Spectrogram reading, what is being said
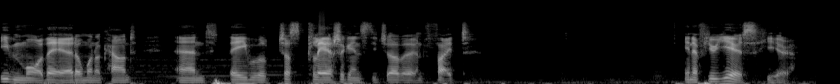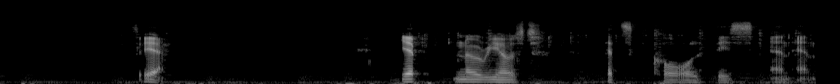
even more there, I don't want to count. And they will just clash against each other and fight in a few years here. So yeah. Yep, no rehost. Let's call this an end.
